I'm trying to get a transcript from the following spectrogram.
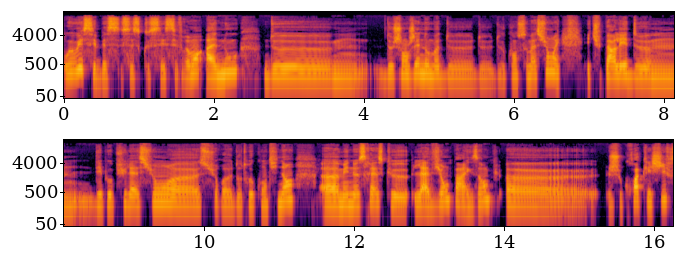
oui, oui, c'est vraiment à nous de, mmh, changer nos modes de, consommation. Et, tu parlais mmh, des populations sur d'autres continents, mais ne serait-ce que l'avion, par exemple, je crois que les chiffres,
